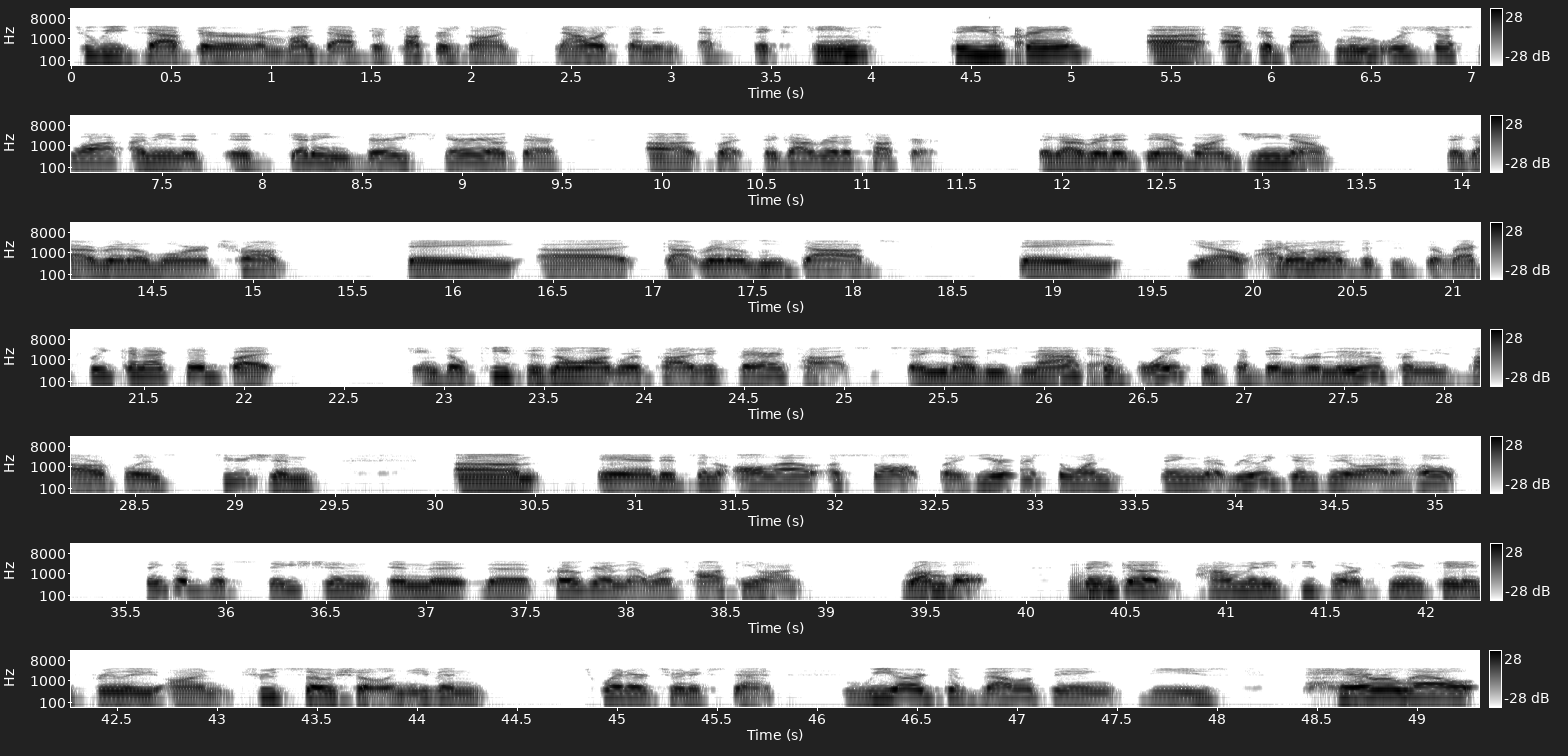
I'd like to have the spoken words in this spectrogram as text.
two weeks after, a month after Tucker's gone, now we're sending F-16s to Ukraine. Uh, after Bakhmut was just lost, I mean, it's it's getting very scary out there. Uh, but they got rid of Tucker, they got rid of Dan Bongino, they got rid of Laura Trump, they uh, got rid of Lou Dobbs. They, you know, I don't know if this is directly connected, but James O'Keefe is no longer with Project Veritas. So, you know, these massive yeah. voices have been removed from these powerful institutions um, and it's an all out assault. But here's the one thing that really gives me a lot of hope. Think of the station in the, the program that we're talking on, Rumble. Mm-hmm. Think of how many people are communicating freely on Truth Social and even Twitter to an extent. We are developing these parallel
